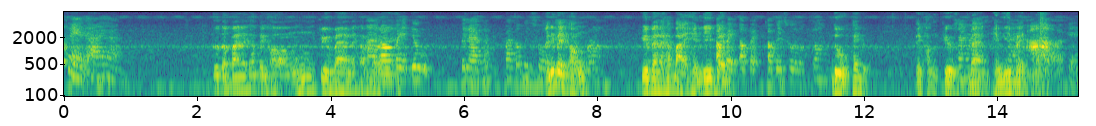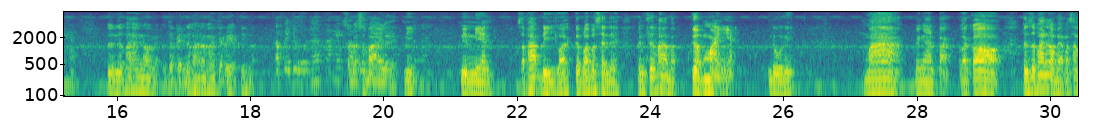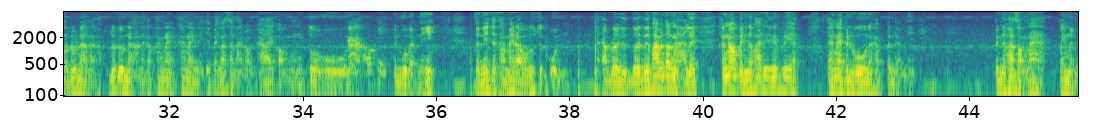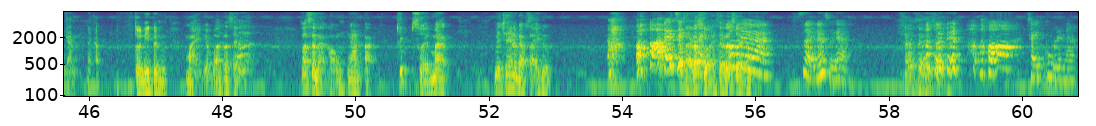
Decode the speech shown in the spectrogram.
โอเคได้ค่ะตัวต่อไปนะครับเป็นของฟิลแบนนะครับอะโดยลองไปดูเวลานะป้าต้องไปโชว์อันนี้เป็นของฟิลแบนนะครับ by Henry เอา Brent ไปเอาไปเอาไปโชว์ในกล้องดูให้ดู เป็นของฟิลใช่ไหมแบน Henry Brent อ่านะครับโอเคค่ะตัวเนื้อผ้าข้างนอกเนี่ยมันจะเป็นเนื้อผ้าค่อนข้างจะเรียบขึ้นหน่อยเอาไปดูเนื้อผ้าให้สเขาบายสบายๆเลยนี่เนียนๆสภาพดีร้อยเกือบร้อยเปอร์เซ็นต์เลย เป็นเสื้อผ้าแบบเกือบใหม่อะดูนี่ มากเป็นงานปัก แล้วก็เป็นเสื้อผ้าที่ออกแบบมาสำหรับฤดูหนาวนะครับฤดูหนาวนะครับข้างในข้างในเนี่ยจะเป็นลักษณะของคล้ายของตัววูนะอ่าครับโอเคเป็นวูแบบนี้ ตัวนี้จะทำให้เรารู้สึกอุ่นนะครับโดยโดยเนื้อผ้ามันต้องหนาเลย ข้างนอกเป็นเนื้อผ้าที่เรียบๆแต่ข้างในเป็นวูนะครับ เป็นแบบนี้ เป็นเนื้อผ้าสองหน้าไม่เหมือนกันนะครับ ตัวนี้เป็นใหม่เกือบร้อยเปอร์เซ็นต์ลักษณะของงานปักคลิปสวยมาก ไม่ใช่แบบใส่ให้ดูใส่แล้วสวยใส่แล้วสวยครับ สวยแล้วสวยอะใช่ใส่แล้วสวยอ๋อใช้กูเลยนะ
